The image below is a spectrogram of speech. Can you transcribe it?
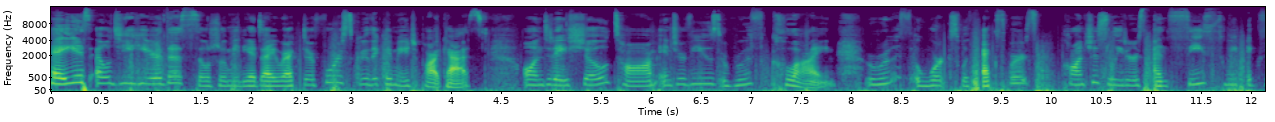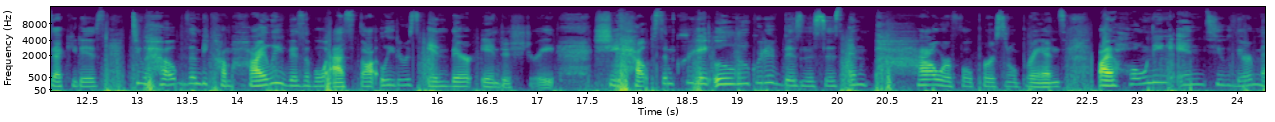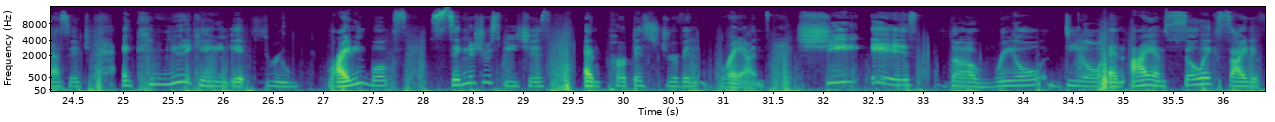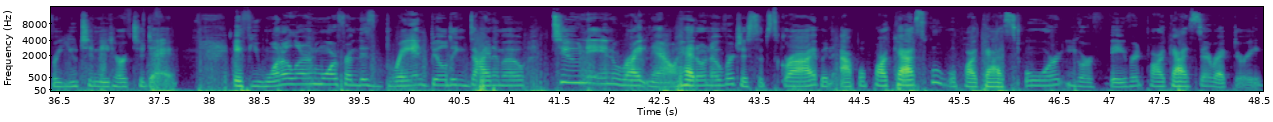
Hey, it's LG here, the social media director for Screw the Commute podcast. On today's show, Tom interviews Ruth Klein. Ruth works with experts, conscious leaders, and C suite executives to help them become highly visible as thought leaders in their industry. She helps them create lucrative businesses and powerful personal brands by honing into their message and communicating it through writing books, signature speeches, and purpose driven brands. She is the real deal, and I am so excited for you to meet her today. If you want to learn more from this brand building dynamo, tune in right now. Head on over to subscribe in Apple Podcasts, Google Podcasts, or your favorite podcast directory.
